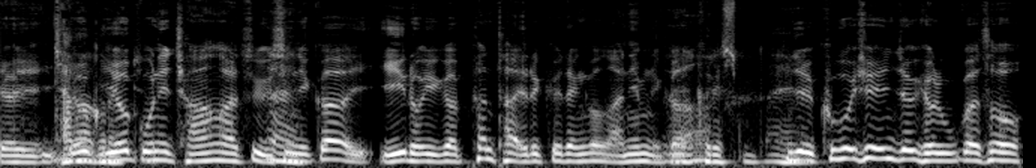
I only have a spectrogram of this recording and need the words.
여, 건이 장악할 수 있으니까 네. 일호위가 편타 이렇게 된거 아닙니까? 네, 그렇습니다. 네. 이제 그것이 이제 결국 가서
